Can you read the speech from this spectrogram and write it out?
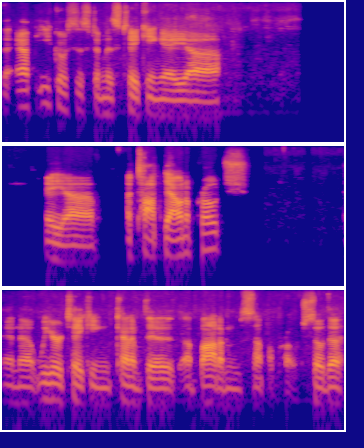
the app ecosystem is taking a uh, a uh, a top down approach, and uh, we are taking kind of the bottoms up approach. So the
